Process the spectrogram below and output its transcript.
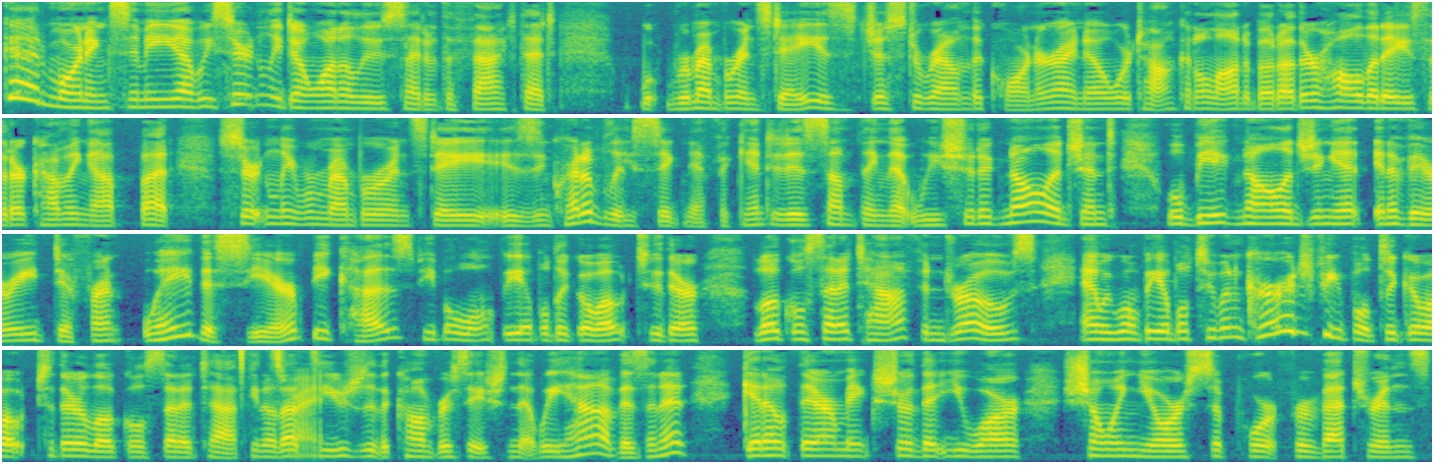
Good morning, Simi. Yeah, we certainly don't want to lose sight of the fact that Remembrance Day is just around the corner. I know we're talking a lot about other holidays that are coming up, but certainly Remembrance Day is incredibly significant. It is something that we should acknowledge, and we'll be acknowledging it in a very different way this year because people won't be able to go out to their local cenotaph in droves, and we won't be able to encourage people to go out to their local cenotaph. You know, that's, that's right. usually the conversation that we have, isn't it? Get out there, make sure that you are showing your support for veterans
